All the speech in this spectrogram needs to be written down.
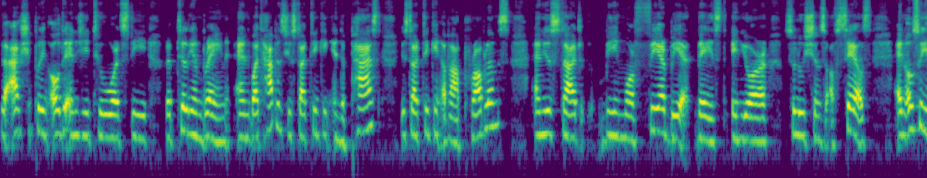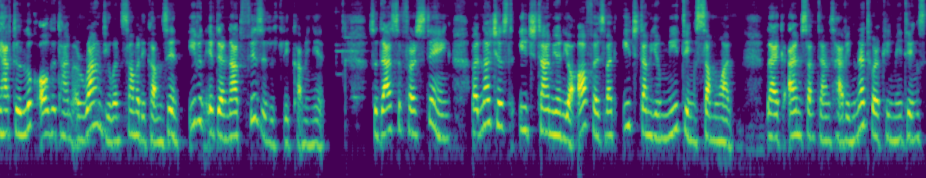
you're actually putting all the energy towards the reptilian brain. And what happens, you start thinking in the past, you start thinking about problems, and you start being more fear based in your solutions of sales. And also, you have to look all the time around you when somebody comes in, even if they're not physically coming in. So that's the first thing. But not just each time you're in your office, but each time you're meeting someone like I'm sometimes having networking meetings,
